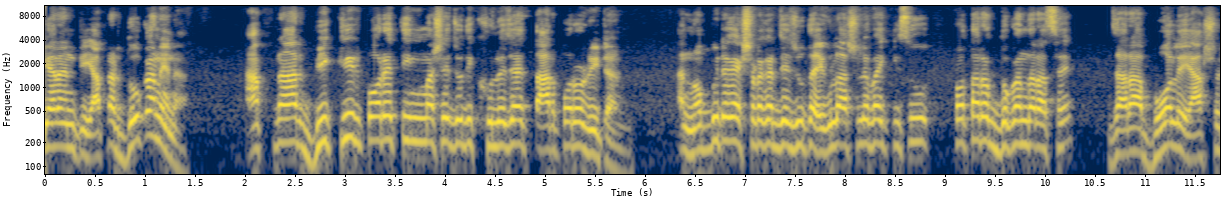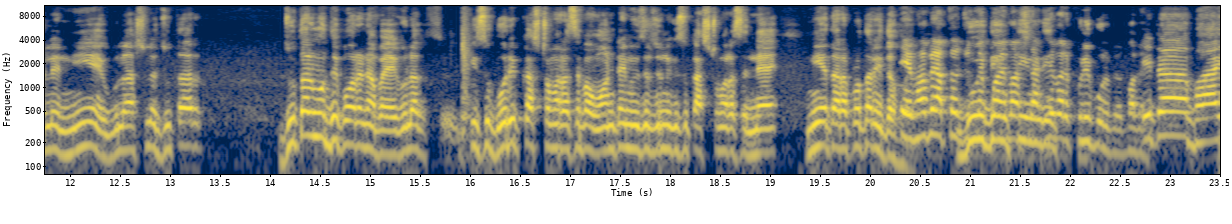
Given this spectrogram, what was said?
গ্যারান্টি আপনার দোকানে না আপনার বিক্রির পরে তিন মাসে যদি খুলে যায় তারপরও রিটার্ন আর নব্বই টাকা একশো টাকার যে জুতা এগুলো আসলে ভাই কিছু প্রতারক দোকানদার আছে যারা বলে আসলে নিয়ে এগুলো আসলে জুতার জুতার মধ্যে পড়ে না ভাই এগুলা কিছু গরিব কাস্টমার আছে বা ওয়ান টাইম ইউজের জন্য কিছু কাস্টমার আছে নেয় নিয়ে তারা প্রতারিত হয়। এভাবে আপনার দুই দিন, তিন দিন। খুলে পড়বে এটা ভাই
